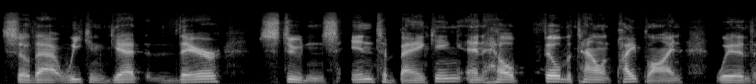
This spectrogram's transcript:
so that we can get their students into banking and help fill the talent pipeline with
